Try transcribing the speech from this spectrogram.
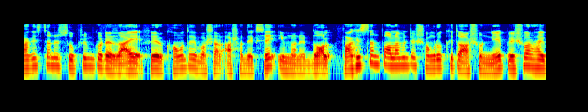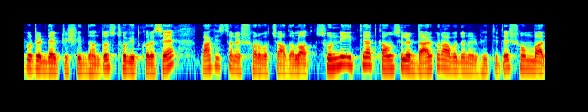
পাকিস্তানের সুপ্রিম কোর্টের রায়ে ফের ক্ষমতায় বসার আশা দেখছে ইমরানের দল। পাকিস্তান পার্লামেন্টের সংরক্ষিত আসন নিয়ে পেশোয়ার হাইকোর্টের দেয় একটি সিদ্ধান্ত স্থগিত করেছে পাকিস্তানের সর্বোচ্চ আদালত। সুন্নি ইতিহাদ কাউন্সিলের দায়ের করা আবেদনের ভিত্তিতে সোমবার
